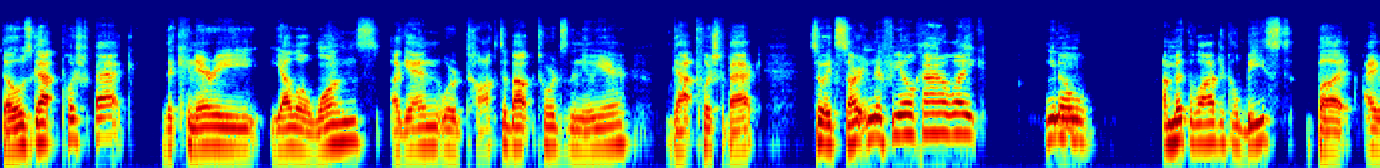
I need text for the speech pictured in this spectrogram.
Those got pushed back the canary yellow ones again were talked about towards the new year got pushed back so it's starting to feel kind of like you know mm. a mythological beast but I,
